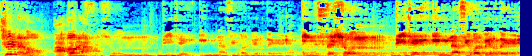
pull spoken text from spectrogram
Suénalo ahora. Session DJ Ignacio Valverde. In Session DJ Ignacio Valverde.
